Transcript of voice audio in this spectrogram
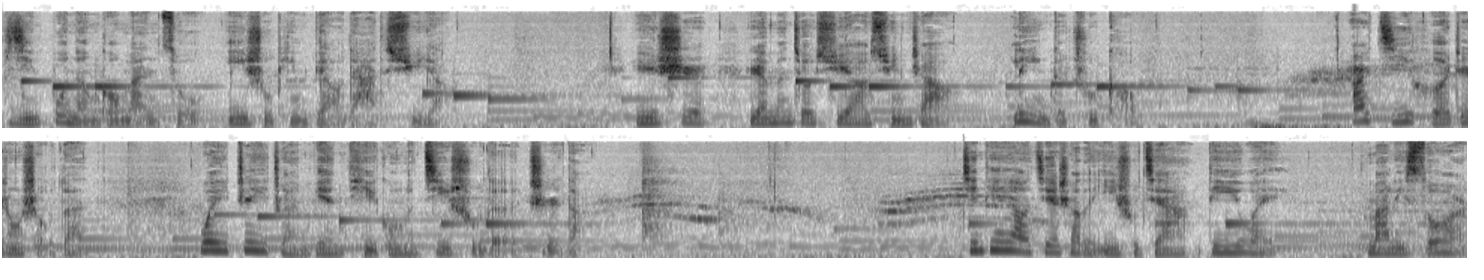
已经不能够满足艺术品表达的需要，于是人们就需要寻找另一个出口，而集合这种手段为这一转变提供了技术的指导。今天要介绍的艺术家，第一位，马里索尔·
